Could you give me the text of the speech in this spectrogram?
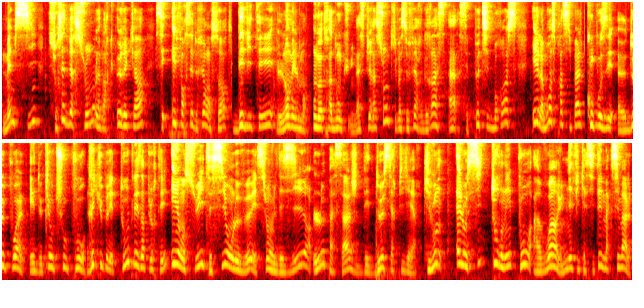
même si sur cette version, la marque Eureka s'est efforcée de faire en sorte d'éviter l'emmêlement. On notera donc une aspiration qui va se faire grâce à ces petites brosses et la brosse principale composée euh, de poils et de caoutchouc pour récupérer toutes les impuretés et ensuite si on le veut et si on le désire le passage des deux serpillères qui vont elles aussi tourner pour avoir une efficacité maximale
